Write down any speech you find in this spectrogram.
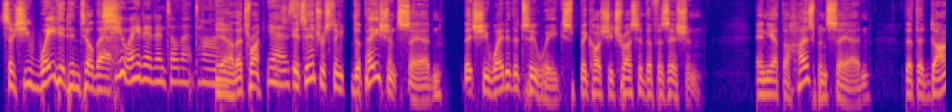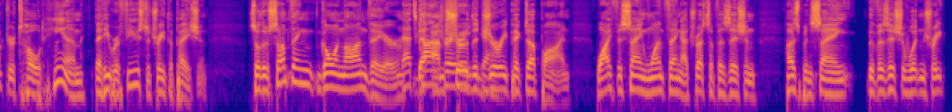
So she waited until that. She waited until that time. Yeah, that's right. Yes. It's interesting. The patient said that she waited the two weeks because she trusted the physician. And yet the husband said that the doctor told him that he refused to treat the patient. So there's something going on there That's that I'm sure the yeah. jury picked up on. Wife is saying one thing, I trust the physician. Husband saying the physician wouldn't treat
